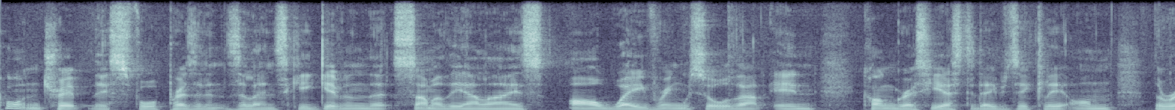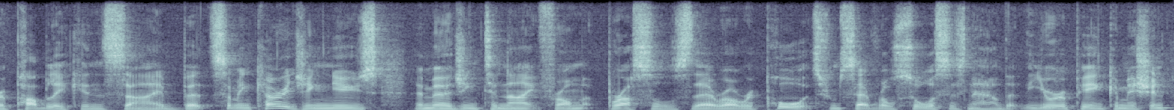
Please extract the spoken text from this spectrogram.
Important trip this for President Zelensky, given that some of the allies are wavering. We saw that in Congress yesterday, particularly on the Republican side. But some encouraging news emerging tonight from Brussels. There are reports from several sources now that the European Commission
